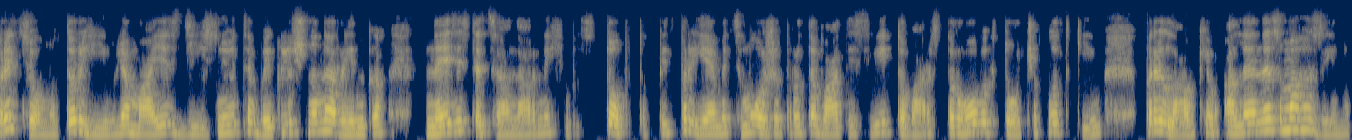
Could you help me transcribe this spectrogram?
При цьому торгівля має здійснюватися виключно на ринках не зі стаціонарних місць. Тобто підприємець може продавати свій товар з торгових точок, лотків, прилавків, але не з магазину,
